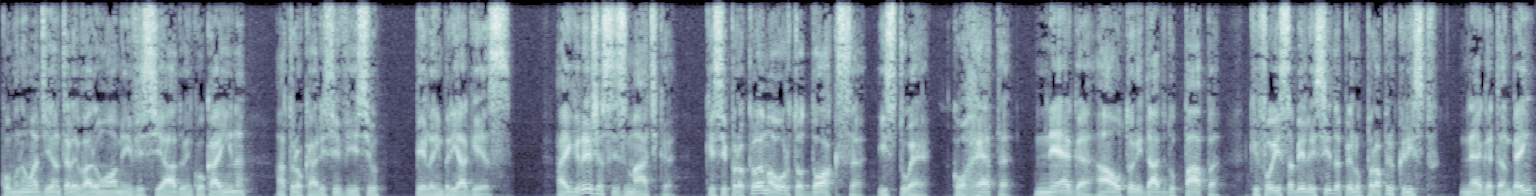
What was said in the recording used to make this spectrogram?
como não adianta levar um homem viciado em cocaína a trocar esse vício pela embriaguez. A igreja cismática, que se proclama ortodoxa, isto é, correta, nega a autoridade do Papa, que foi estabelecida pelo próprio Cristo. Nega também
